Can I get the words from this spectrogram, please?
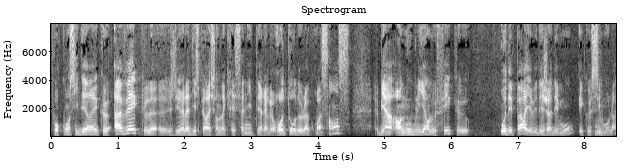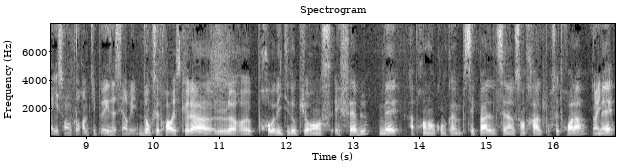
pour considérer qu'avec, je dirais, la disparition de la crise sanitaire et le retour de la croissance, eh bien, en oubliant le fait que au départ, il y avait déjà des mots et que ces mm. mots-là, ils sont encore un petit peu exacerbés. Donc ces trois risques-là, leur euh, probabilité d'occurrence est faible, mais à prendre en compte quand même. C'est pas le scénario central pour ces trois-là, mais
